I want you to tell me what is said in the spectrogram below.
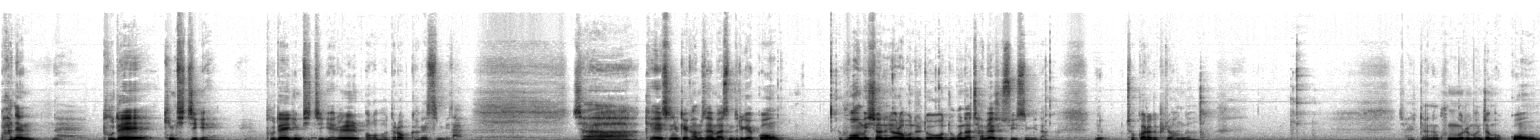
파는 네, 부대 김치찌개, 부대 김치찌개를 먹어보도록 하겠습니다. 자, KS님께 감사의 말씀드리겠고 후원 미션은 여러분들도 누구나 참여하실 수 있습니다. 이 젓가락이 필요한가? 자, 일단은 국물을 먼저 먹고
